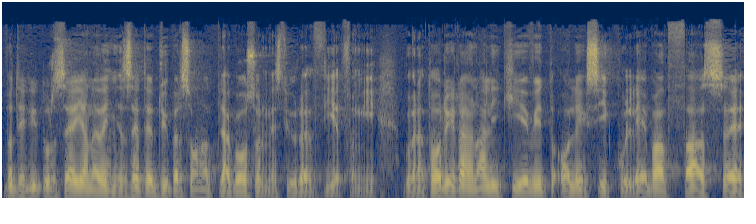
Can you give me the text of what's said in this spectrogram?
Bëhet e ditur se janë edhe njëzet e dy persona të plagosur, mes tyre dhjetë fëmijë. Guvernatori rajonal i Kievit, Oleksiy Kuleba, tha se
